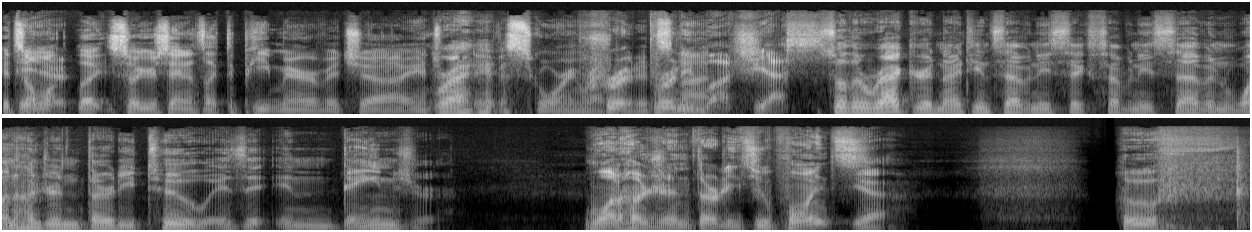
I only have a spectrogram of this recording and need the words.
It's Yeah. almost like so you're saying it's like the Pete Maravich, uh, Antoine Right. Davis scoring record. It's pretty not- much, yes. So the record 1976 77, 132. Is it in danger? 132 points. Yeah. Oof.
